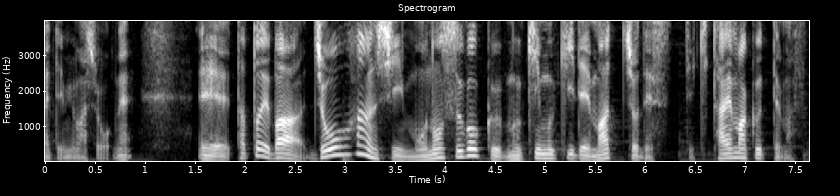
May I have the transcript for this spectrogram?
えてみましょうね。えー、例えば上半身ものすごくムキムキでマッチョですって鍛えまくってます。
